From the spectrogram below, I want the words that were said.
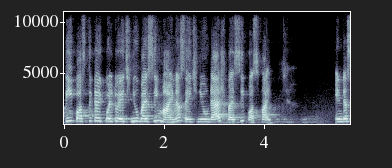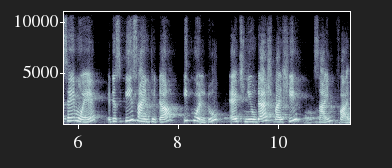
p cos theta equal to h nu by c minus h nu dash by c cos phi. In the same way, it is p sine theta equal to h nu dash by c sine phi.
